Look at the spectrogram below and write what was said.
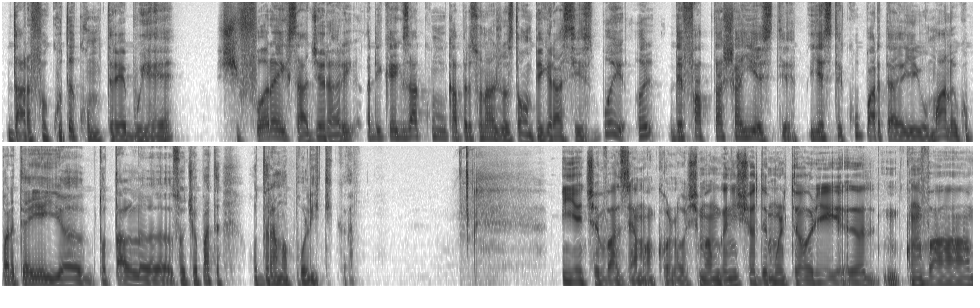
dar făcută cum trebuie și fără exagerări, adică exact cum ca personajul ăsta un pic rasist. Băi, ă, de fapt așa este. Este cu partea ei umană, cu partea ei uh, total uh, sociopată, o dramă politică. E ceva zeam acolo și m-am gândit și eu de multe ori, uh, cumva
